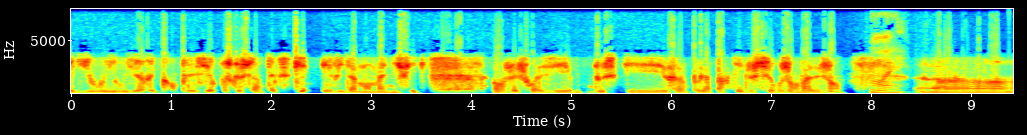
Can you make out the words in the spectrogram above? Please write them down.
J'ai dit oui, oui, avec grand plaisir, parce que c'est un texte qui est évidemment magnifique. Alors j'ai choisi tout ce qui, enfin, un peu la partie de sur Jean Valjean Ouais. euh,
